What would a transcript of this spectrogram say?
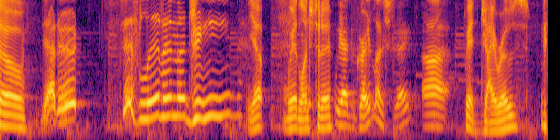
So, Yeah, dude. Just living the dream. yep, we had lunch today. We had great lunch today. Uh, We had gyros.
